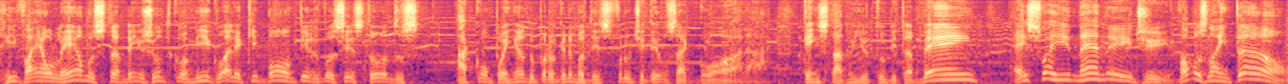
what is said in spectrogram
Rivael Lemos também junto comigo. Olha que bom ter vocês todos acompanhando o programa Desfrute Deus agora. Quem está no YouTube também. É isso aí, né, Neide? Vamos lá então.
